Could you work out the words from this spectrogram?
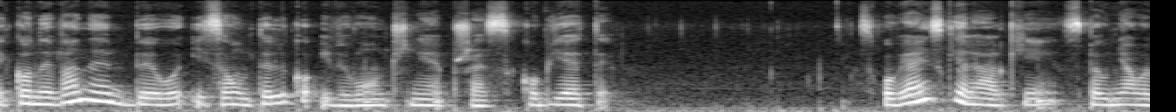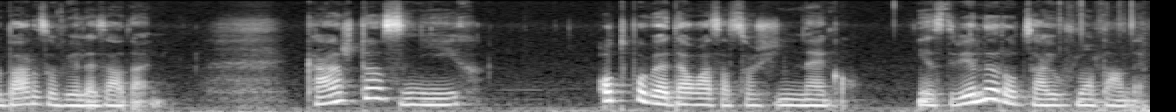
Wykonywane były i są tylko i wyłącznie przez kobiety. Słowiańskie lalki spełniały bardzo wiele zadań. Każda z nich odpowiadała za coś innego. Jest wiele rodzajów motanek.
